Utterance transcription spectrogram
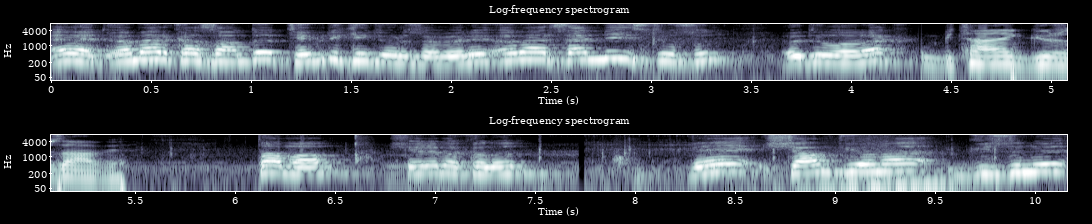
Evet Ömer kazandı. Tebrik ediyoruz Ömer'i. Ömer sen ne istiyorsun ödül olarak? Bir tane gürz abi. Tamam. Şöyle bakalım. Ve şampiyona güzünü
